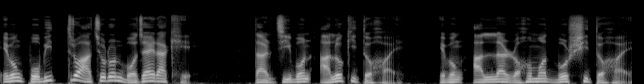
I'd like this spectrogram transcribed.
এবং পবিত্র আচরণ বজায় রাখে তার জীবন আলোকিত হয় এবং আল্লাহর রহমত বর্ষিত হয়।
